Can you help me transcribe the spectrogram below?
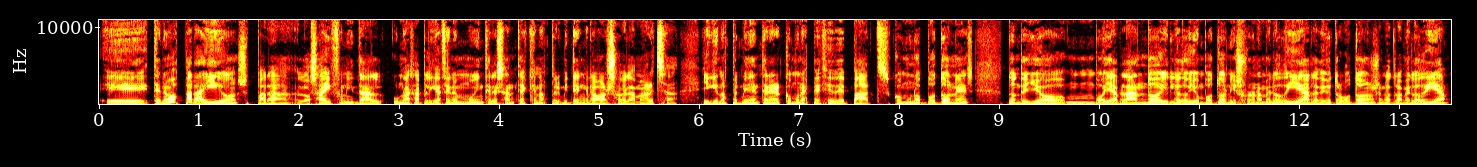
Eh, tenemos para iOS, para los iPhone y tal, unas aplicaciones muy interesantes que nos permiten grabar sobre la marcha y que nos permiten tener como una especie de pads, como unos botones donde yo mm, voy hablando y le doy un botón y suena una melodía, le doy otro botón, suena otra melodía.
